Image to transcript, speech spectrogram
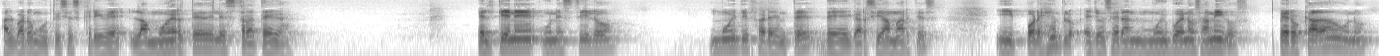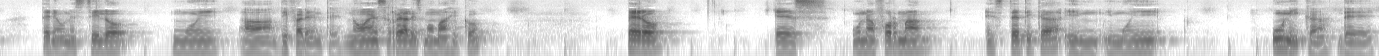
Álvaro Mutis escribe La muerte del estratega. Él tiene un estilo muy diferente de García Márquez y, por ejemplo, ellos eran muy buenos amigos pero cada uno tenía un estilo muy ah, diferente. No es realismo mágico, pero es una forma estética y, muy única de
